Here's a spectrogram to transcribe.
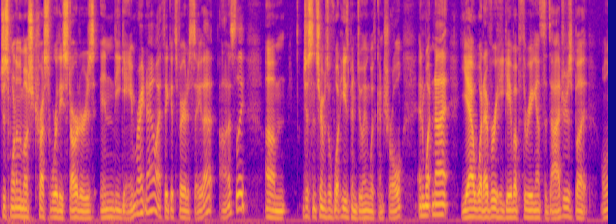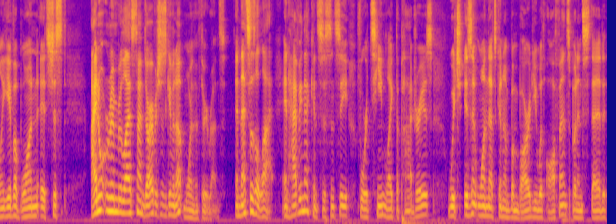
just one of the most trustworthy starters in the game right now. I think it's fair to say that, honestly. Um, just in terms of what he's been doing with control and whatnot. Yeah, whatever. He gave up three against the Dodgers, but only gave up one. It's just, I don't remember last time Darvish has given up more than three runs. And that says a lot. And having that consistency for a team like the Padres, which isn't one that's going to bombard you with offense, but instead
